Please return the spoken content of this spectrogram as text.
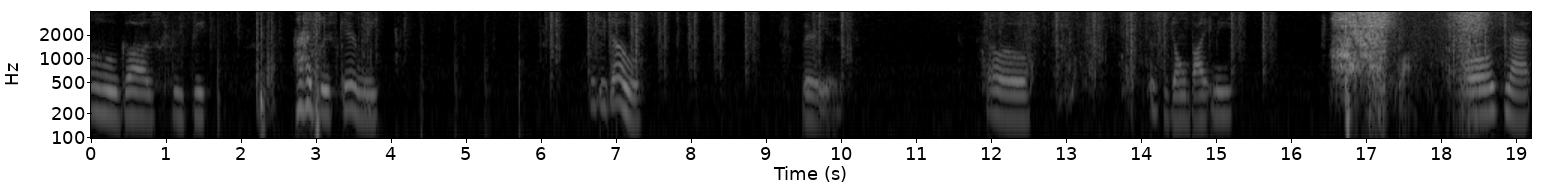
Oh god, it's creepy. That actually scared me. Where'd he go? There he is. Hello. Just don't bite me. Oh snap.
